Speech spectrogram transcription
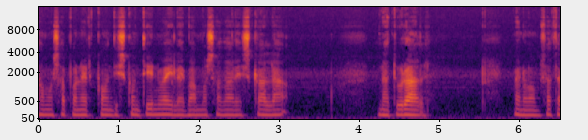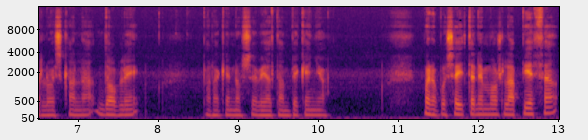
Vamos a poner con discontinua y le vamos a dar escala natural. Bueno vamos a hacerlo escala doble para que no se vea tan pequeño. Bueno pues ahí tenemos la pieza.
